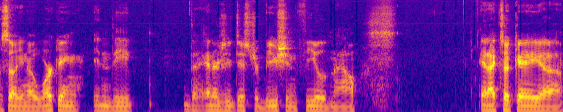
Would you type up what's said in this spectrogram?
so you know, working in the the energy distribution field now, and I took a uh,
